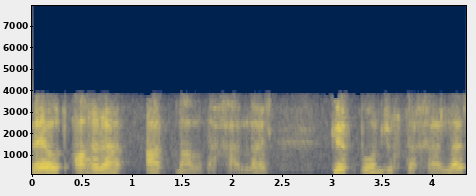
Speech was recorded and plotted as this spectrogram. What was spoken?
Veyahut ahıra at nalı takarlar. Gök boncuk takarlar.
